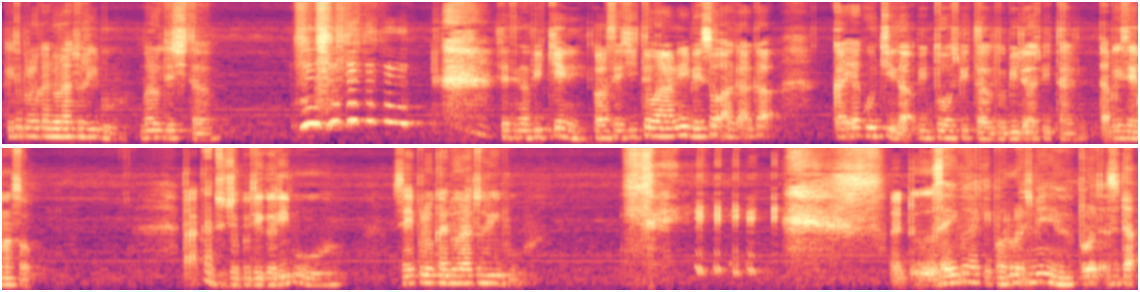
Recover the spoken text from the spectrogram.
Kita perlukan 200 ribu. Baru kita cerita. Saya tengah fikir ni. Kalau saya cerita malam ni Besok agak-agak Kaya kunci tak pintu hospital tu Bilik hospital. Tak bagi saya masuk Takkan 73 ribu. Saya perlukan 200 ribu. Aduh Saya pun sakit perut sebenarnya. Perut tak sedap.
